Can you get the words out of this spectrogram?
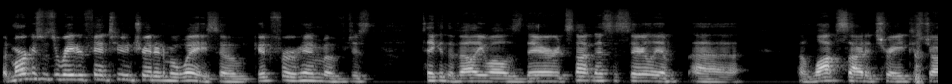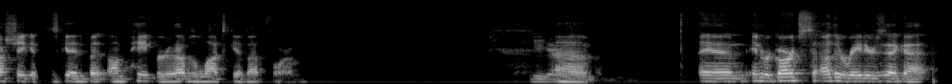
But Marcus was a Raider fan too and traded him away. So good for him of just taking the value while it's there. It's not necessarily a uh, a lopsided trade because Josh Jacobs is good, but on paper that was a lot to give up for him. Yeah. Um, and in regards to other Raiders that got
